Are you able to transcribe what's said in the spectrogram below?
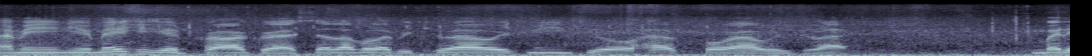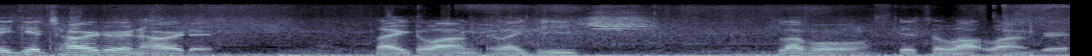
I mean, you're making good progress. A level every two hours means you'll have four hours left. But it gets harder and harder. Like long, like each level gets a lot longer.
